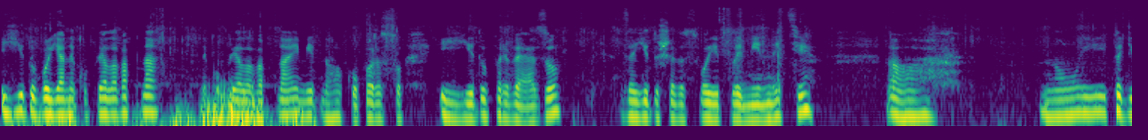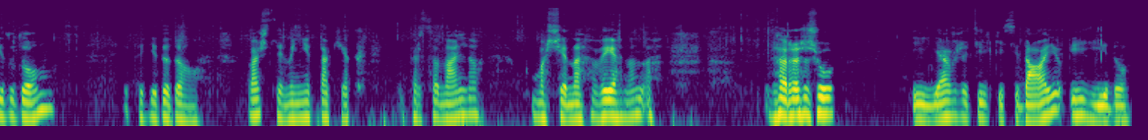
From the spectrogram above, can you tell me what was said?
Їду, бо я не купила вапна, не купила вапна і мідного купоросу. І їду, привезу. Заїду ще до своєї племінниці. О, Ну і тоді додому. І тоді додому. Бачите, мені так як персонально машина вигнана з гаражу. І я вже тільки сідаю і їду.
